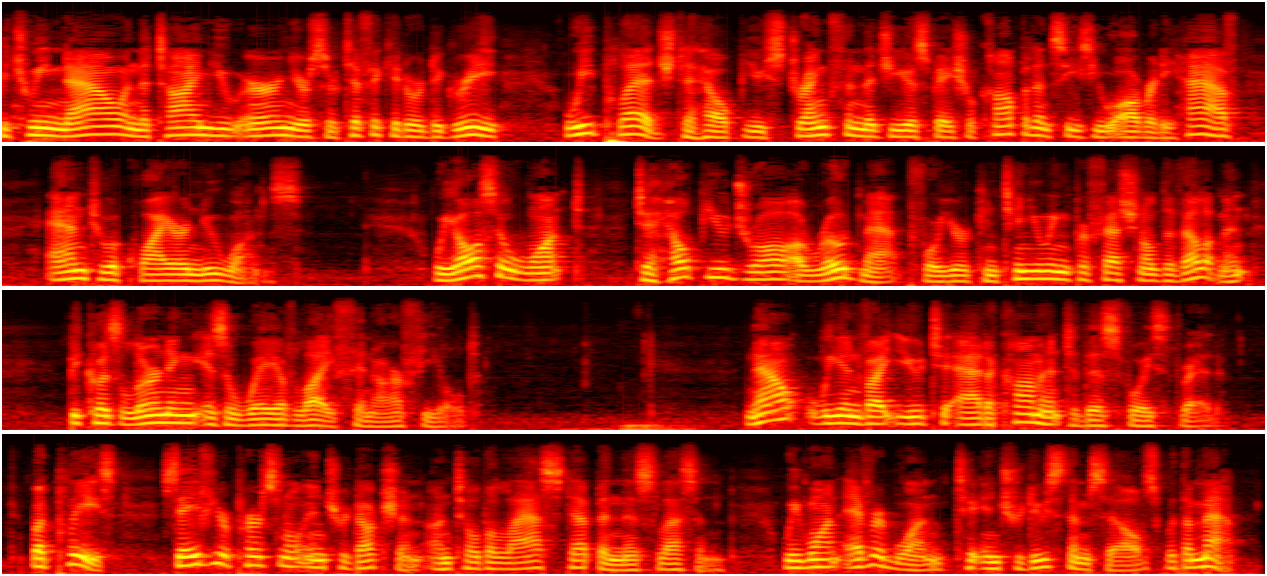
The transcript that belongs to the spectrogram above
Between now and the time you earn your certificate or degree, we pledge to help you strengthen the geospatial competencies you already have and to acquire new ones. We also want to help you draw a roadmap for your continuing professional development because learning is a way of life in our field. Now we invite you to add a comment to this voice thread. But please, save your personal introduction until the last step in this lesson. We want everyone to introduce themselves with a map.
